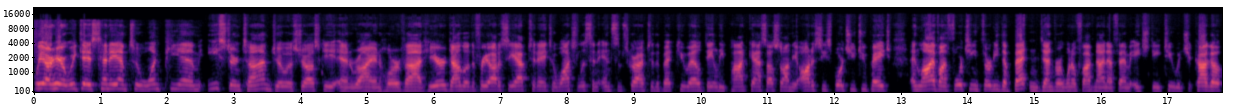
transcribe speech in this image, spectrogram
We are here weekdays 10 a.m. to 1 p.m. Eastern Time. Joe Ostrowski and Ryan Horvat here. Download the free Odyssey app today to watch, listen, and subscribe to the BetQL Daily Podcast. Also on the Odyssey Sports YouTube page and live on 1430 The Bet in Denver, 1059 FM HD2 in Chicago,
